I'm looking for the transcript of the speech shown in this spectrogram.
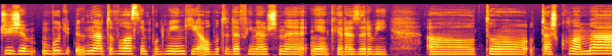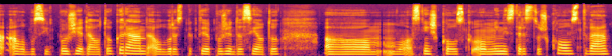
čiže buď na to vlastne podmienky, alebo teda finančné nejaké rezervy to tá škola má, alebo si požiada o to grant, alebo respektíve požiada si o to vlastne školsko, ministerstvo školstva.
